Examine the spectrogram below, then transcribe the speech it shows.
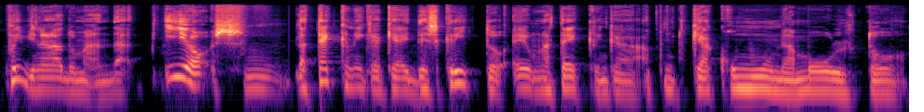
qui viene la domanda. Io sulla tecnica che hai descritto è una tecnica appunto che accomuna molto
